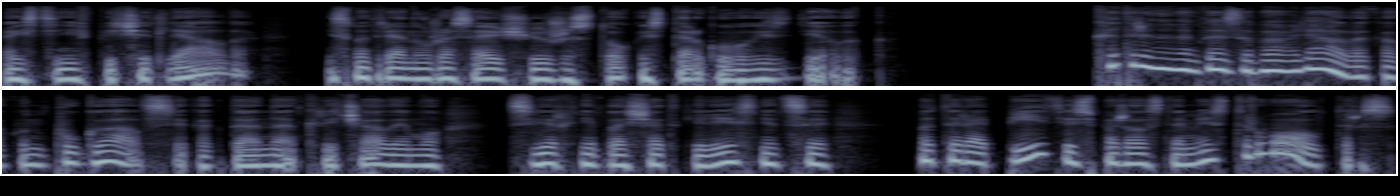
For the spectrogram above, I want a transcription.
поистине впечатляла, несмотря на ужасающую жестокость торговых сделок. Кэтрин иногда забавляла, как он пугался, когда она кричала ему с верхней площадки лестницы «Поторопитесь, пожалуйста, мистер Уолтерс»,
